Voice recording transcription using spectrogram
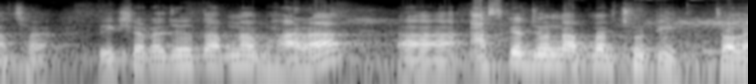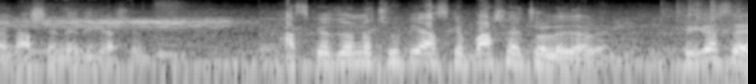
আচ্ছা রিক্সাটা যেহেতু আপনার ভাড়া আজকের জন্য আপনার ছুটি। চলেন আসেন এদিকে আসেন। আজকের জন্য ছুটি আজকে বাসায় চলে যাবেন ঠিক আছে?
